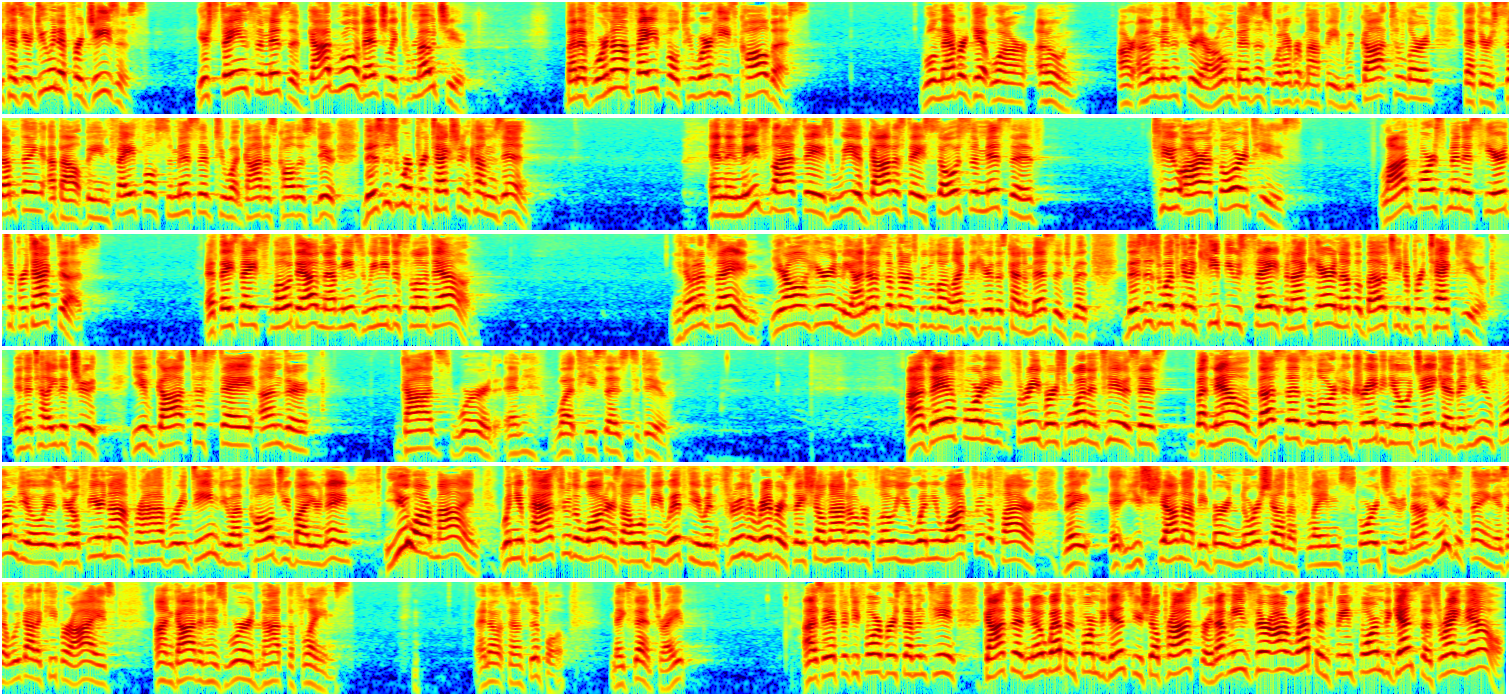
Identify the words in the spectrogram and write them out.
because you're doing it for Jesus. You're staying submissive. God will eventually promote you. But if we're not faithful to where He's called us, We'll never get what our own, our own ministry, our own business, whatever it might be. We've got to learn that there's something about being faithful, submissive to what God has called us to do. This is where protection comes in. And in these last days, we have got to stay so submissive to our authorities. Law enforcement is here to protect us. If they say slow down, that means we need to slow down. You know what I'm saying? You're all hearing me. I know sometimes people don't like to hear this kind of message, but this is what's going to keep you safe. And I care enough about you to protect you and to tell you the truth. You've got to stay under God's word and what he says to do. Isaiah 43, verse 1 and 2, it says, But now, thus says the Lord who created you, O Jacob, and he who formed you, O Israel, fear not, for I have redeemed you. I've called you by your name. You are mine. When you pass through the waters, I will be with you, and through the rivers, they shall not overflow you. When you walk through the fire, they, it, you shall not be burned, nor shall the flames scorch you. Now, here's the thing is that we've got to keep our eyes on God and His Word, not the flames. I know it sounds simple. Makes sense, right? Isaiah 54, verse 17, God said, No weapon formed against you shall prosper. That means there are weapons being formed against us right now.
